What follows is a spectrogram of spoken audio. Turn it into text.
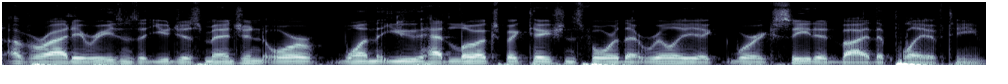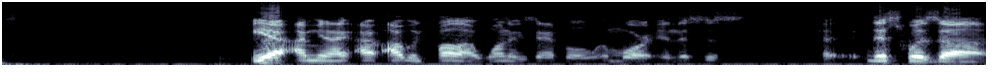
a variety of reasons that you just mentioned, or one that you had low expectations for that really uh, were exceeded by the play of teams? Yeah, I mean, I, I would call out one example more, and this is uh, this was uh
